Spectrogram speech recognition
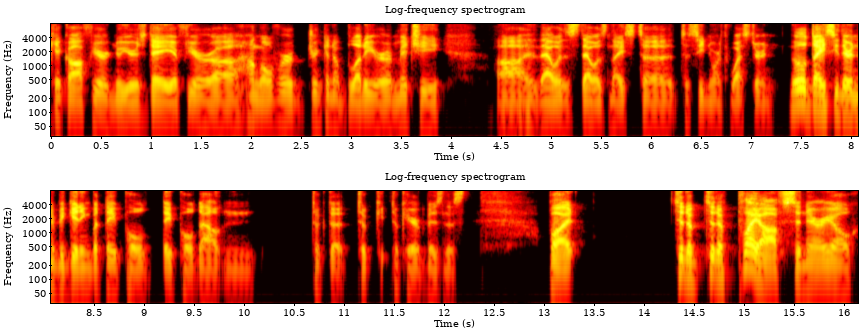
kick off your New Year's Day if you're uh, hungover, drinking a bloody or a Mitchy. uh, that was that was nice to to see Northwestern. A little dicey there in the beginning, but they pulled they pulled out and took the took took care of business. But to the to the playoff scenario,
